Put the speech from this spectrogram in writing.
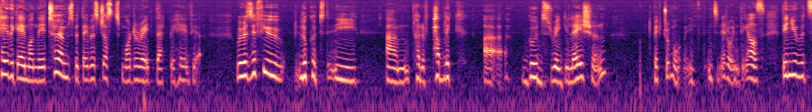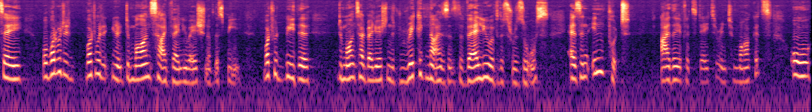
play the game on their terms, but they must just moderate that behavior. Whereas if you look at the um, kind of public uh, goods regulation, spectrum or in internet or anything else, then you would say, well, what would it, what would it, you know, demand side valuation of this be? What would be the demand side valuation that recognizes the value of this resource as an input, either if it's data into markets or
